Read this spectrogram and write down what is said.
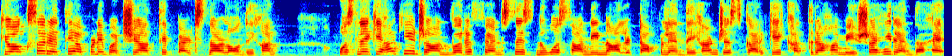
ਕਿ ਉਹ ਅਕਸਰ ਇੱਥੇ ਆਪਣੇ ਬੱਚਿਆਂ ਅਤੇ ਪੈਟਸ ਨਾਲ ਆਉਂਦੇ ਹਨ। ਉਸਨੇ ਕਿਹਾ ਕਿ ਇਹ ਜਾਨਵਰ ਫੈਂਸਿਸ ਨੂੰ ਆਸਾਨੀ ਨਾਲ ਟੱਪ ਲੈਂਦੇ ਹਨ, ਜਿਸ ਕਰਕੇ ਖਤਰਾ ਹਮੇਸ਼ਾ ਹੀ ਰਹਿੰਦਾ ਹੈ।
